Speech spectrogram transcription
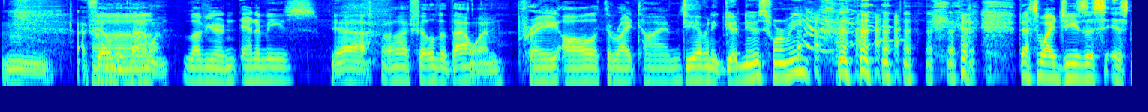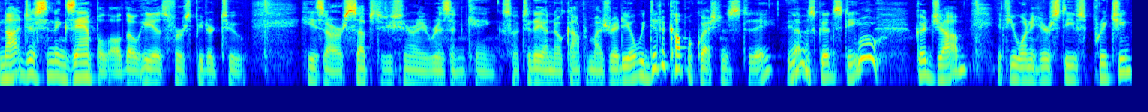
hmm, I failed at that one. Love your enemies. Yeah, well, I failed at that one. Pray all at the right times. Do you have any good news for me? That's why Jesus is not just an example, although he is First Peter two. He's our substitutionary risen King. So today on No Compromise Radio, we did a couple questions today. Yeah. That was good, Steve. Woo. Good job. If you want to hear Steve's preaching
